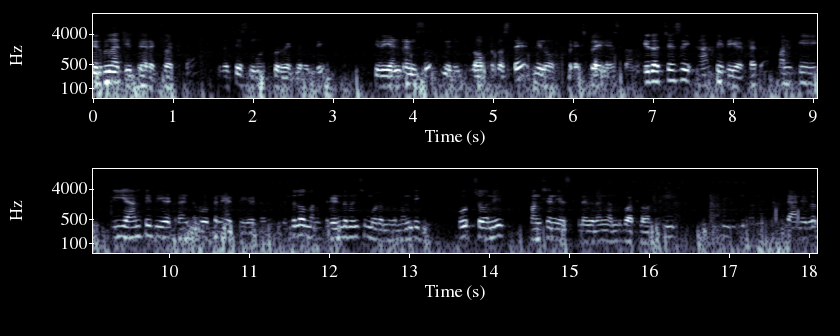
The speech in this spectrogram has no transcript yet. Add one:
తిరుమల జీపీఆర్ ఎగ్జాక్ట్గా ఇది వచ్చేసి మోత్కూరు దగ్గర ఉంది. ఇది ఎంట్రన్స్ మీరు లోపలికి వస్తే నేను ఒకటి ఎక్స్ప్లెయిన్ చేస్తాను. ఇది వచ్చేసి యాంపీ థియేటర్. మనకి ఈ యాంపీ థియేటర్ అంటే ఓపెన్ ఎయిర్ థియేటర్. ఇందులో మనకి రెండు నుంచి మూడు వందల మంది కూర్చొని ఫంక్షన్ చేసుకునే విధంగా అందుబాటులో ఉంది ఇంటర్నేషనల్ ఛానల్లో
